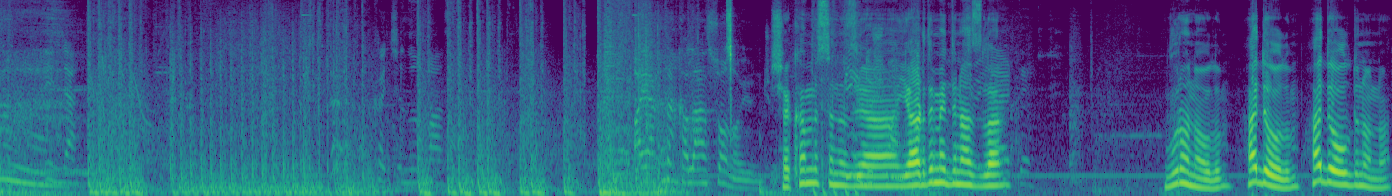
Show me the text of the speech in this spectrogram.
Dinlen. Kaçınılmaz. Ayakta kalan son oyuncu. Şaka mısınız ya? Yardım edin az lan. Vur onu oğlum. Hadi oğlum. Hadi oldun onu.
